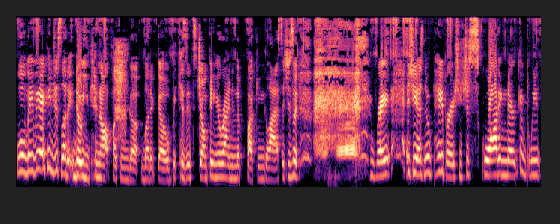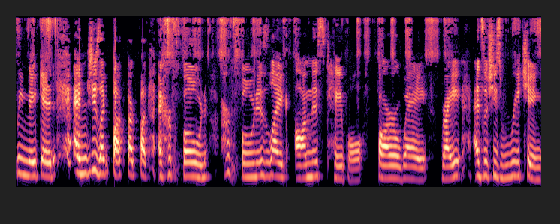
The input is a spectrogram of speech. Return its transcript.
well, maybe I can just let it. No, you cannot fucking go, let it go because it's jumping around in the fucking glass. And she's like, right, and she has no paper, she's just squatting there completely naked, and she's like, fuck, fuck, fuck, and her phone, her phone is like on this table far away, right, and so she's reaching,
